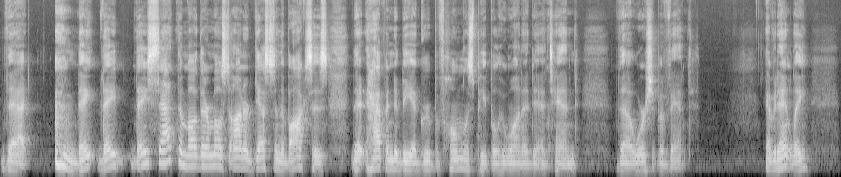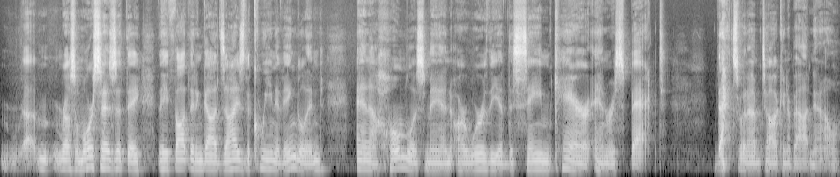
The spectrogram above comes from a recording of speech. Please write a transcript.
that they they they sat the their most honored guests in the boxes that happened to be a group of homeless people who wanted to attend the worship event. Evidently, uh, Russell Moore says that they they thought that in God's eyes the Queen of England and a homeless man are worthy of the same care and respect. That's what I'm talking about now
